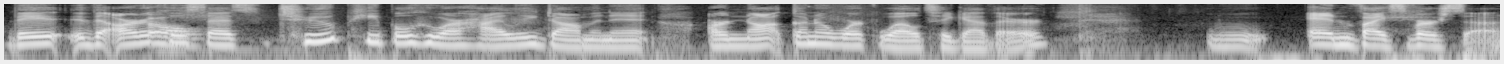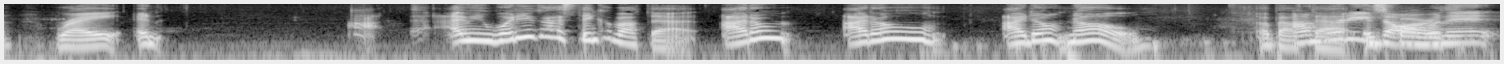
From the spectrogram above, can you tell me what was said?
They the article Oh. says two people who are highly dominant are not going to work well together and vice versa, right? And I, I mean, what do you guys think about that? I don't, I don't, I don't know about I'm that. pretty as far as- dominant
